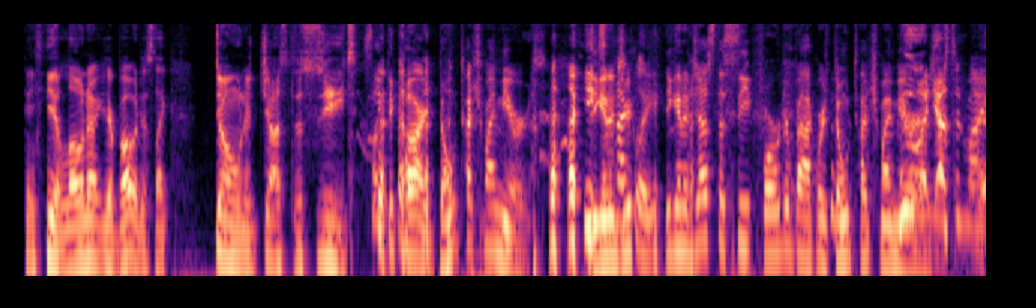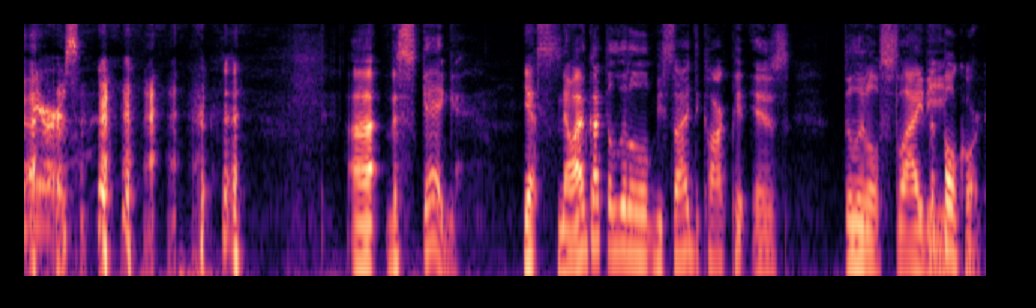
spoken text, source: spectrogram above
you loan out your boat. It's like don't adjust the seat. it's like the car. don't touch my mirrors. You can adju- Exactly. you can adjust the seat forward or backwards. Don't touch my mirrors. Who adjusted my mirrors? Uh, the skeg. Yes. Now I've got the little beside the cockpit is the little slidey The pull cord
